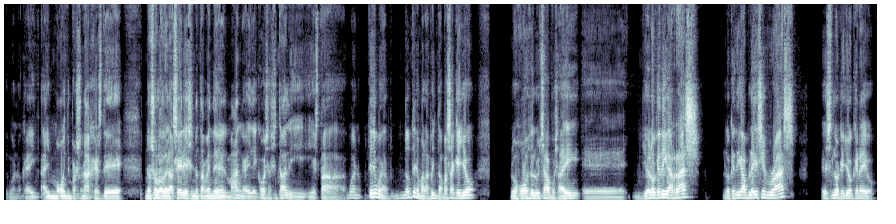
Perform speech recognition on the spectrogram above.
y bueno, que hay, hay un montón de personajes de no solo de la serie, sino también del manga y de cosas y tal. Y, y está, bueno, tiene buena, no tiene mala pinta. Pasa que yo, los juegos de lucha, pues ahí, eh, yo lo que diga Rush, lo que diga Blazing Rush, es lo que yo creo.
